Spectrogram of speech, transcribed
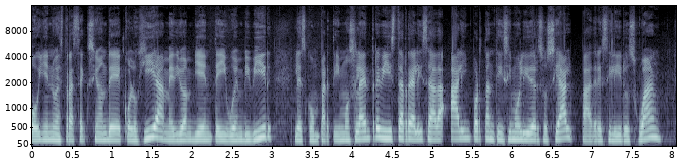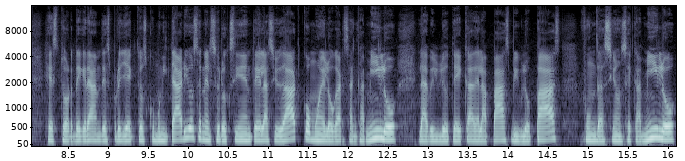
Hoy en nuestra sección de Ecología, Medio Ambiente y Buen Vivir les compartimos la entrevista realizada al importantísimo líder social, Padre Silirus Juan, gestor de grandes proyectos comunitarios en el suroccidente de la ciudad como el Hogar San Camilo, la Biblioteca de la Paz, Bibliopaz, Fundación C. Camilo,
